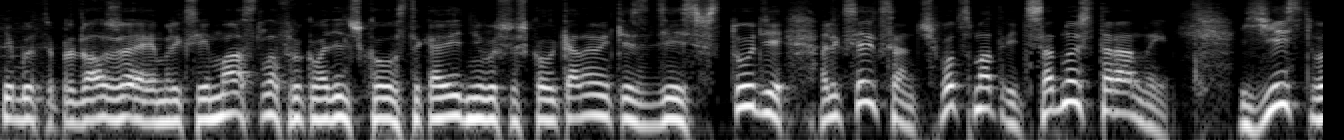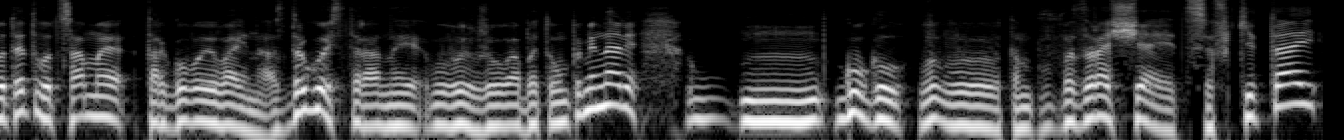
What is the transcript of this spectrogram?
И быстро продолжаем. Алексей Маслов, руководитель школы востоковедения Высшей школы экономики, здесь в студии. Алексей Александрович, вот смотрите, с одной стороны, есть вот эта вот самая торговая война. С другой стороны, вы уже об этом упоминали, Google там, возвращается в Китай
